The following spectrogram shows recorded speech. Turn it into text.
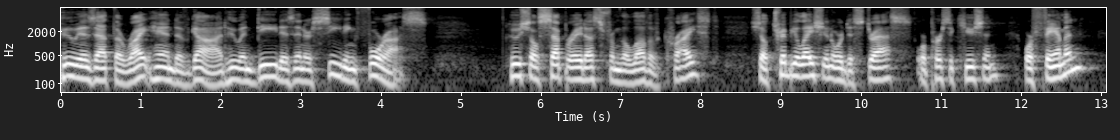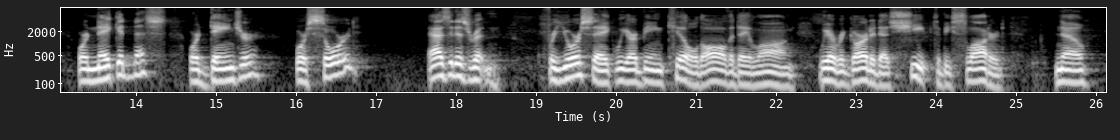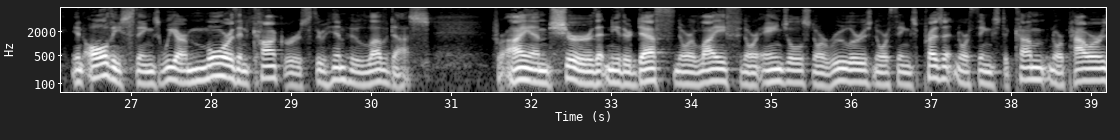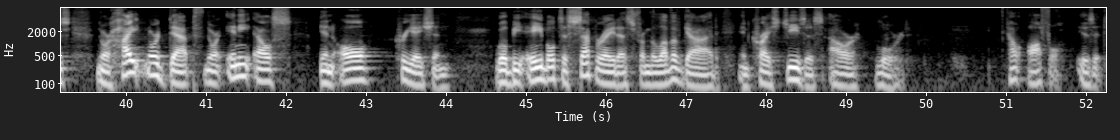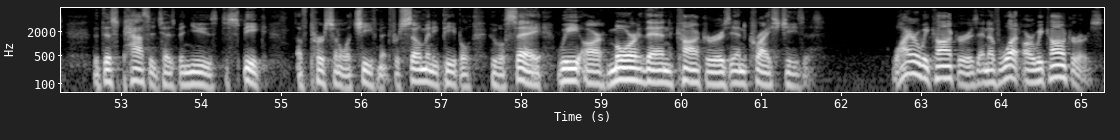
who is at the right hand of God, who indeed is interceding for us. Who shall separate us from the love of Christ? Shall tribulation or distress or persecution or famine or nakedness or danger or sword? As it is written, For your sake we are being killed all the day long. We are regarded as sheep to be slaughtered. No, in all these things we are more than conquerors through him who loved us. For I am sure that neither death, nor life, nor angels, nor rulers, nor things present, nor things to come, nor powers, nor height, nor depth, nor any else in all creation will be able to separate us from the love of God in Christ Jesus our Lord. How awful is it that this passage has been used to speak of personal achievement for so many people who will say, We are more than conquerors in Christ Jesus. Why are we conquerors, and of what are we conquerors?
